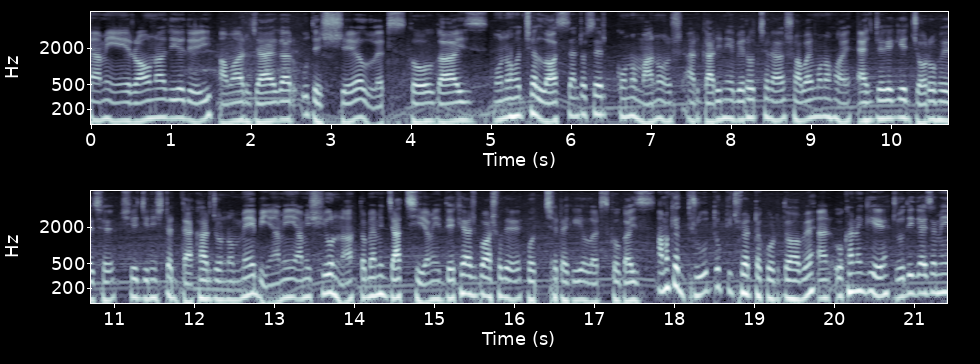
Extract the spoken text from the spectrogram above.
আমি রওনা দিয়ে দেই আমার জায়গার উদ্দেশ্যে। লেটস গো গাইজ মনে হচ্ছে লস স্যান্টোসের কোনো মানুষ আর গাড়ি নিয়ে বের হচ্ছে না, সবাই মনে হয় এক জায়গায় গিয়ে জড়ো হয়েছে। সেই জিনিসটা দেখার জন্য মেবি আমি আমি শিওর না, তবে আমি যাচ্ছি, আমি দেখে আসব আসলে হচ্ছেটা কি লেটস গো গাইজ আমাকে দ্রুত কিছু একটা করতে হবে অ্যান্ড ওখানে গিয়ে যদি গাইজ আমি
